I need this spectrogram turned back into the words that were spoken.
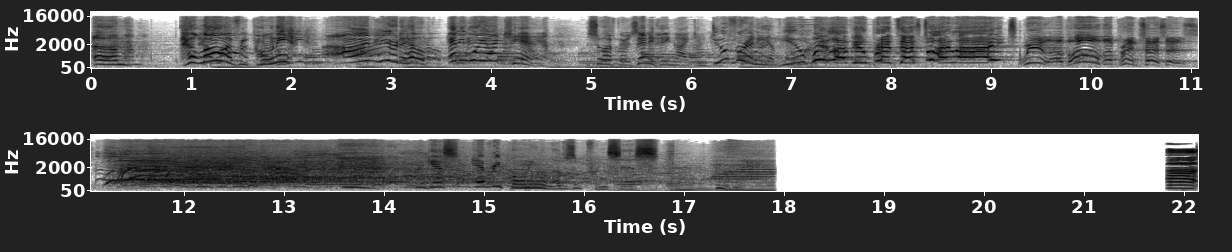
Um, hello, every pony. I'm here to help any way I can. So if there's anything I can do for any of you... We love you, Princess Twilight! We love all the princesses! I guess every pony loves a princess. Hmm. Uh,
